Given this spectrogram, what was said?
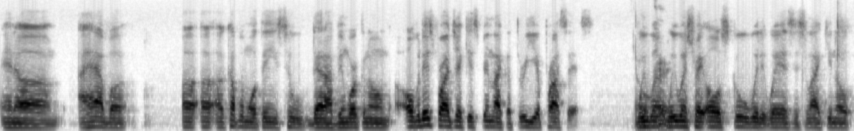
and um, I have a, a a a couple more things too that I've been working on over this project. It's been like a three year process. We went we went straight old school with it, where it's just like you know.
